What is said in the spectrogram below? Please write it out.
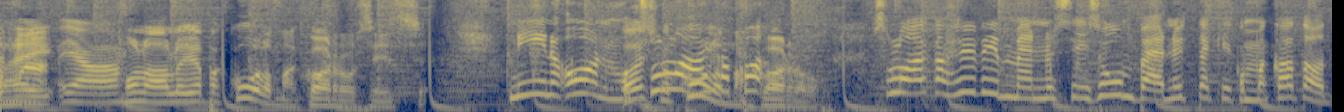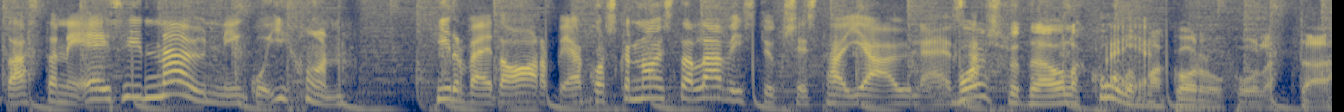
ollut, hei, joo. mulla on ollut jopa kulmakoru siis. Niin on, mutta sulla, on aika kulmakoru? sulla on aika hyvin mennyt siis umpeen. Nytkin kun mä katson tästä, niin ei siinä näy niinku ihan hirveitä arpia, koska noista lävistyksistä jää yleensä. Voisiko tää olla kulmakoru kuule tää?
